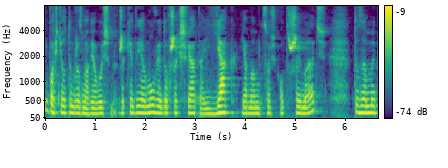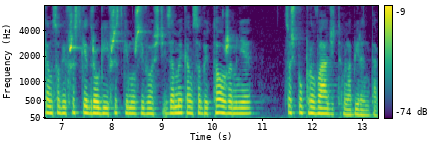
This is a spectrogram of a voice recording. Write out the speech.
I właśnie o tym rozmawiałyśmy, że kiedy ja mówię do wszechświata, jak ja mam coś otrzymać, to zamykam sobie wszystkie drogi i wszystkie możliwości. Zamykam sobie to, że mnie coś poprowadzi tym labiryntem.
